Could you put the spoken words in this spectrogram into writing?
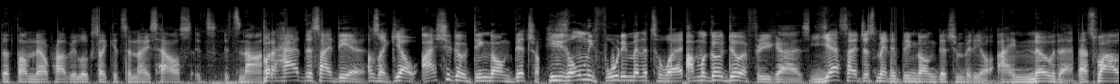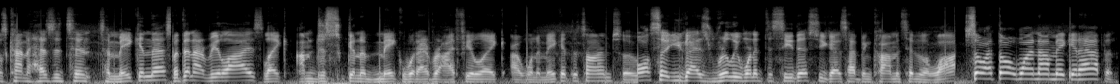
the thumbnail probably looks like it's a nice house. It's it's not. But I had this idea. I was like, yo, I should go ding dong ditch him. He's only 40 minutes away. I'm gonna go do it for you guys. Yes, I just made a ding dong ditching video. I know that. That's why I was kind of hesitant to making this. But then I realized, like, I'm just gonna make whatever I feel like I want to make at the time. So also, you guys really wanted to see this. You guys have been commenting a lot. So I thought, why not make it happen?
